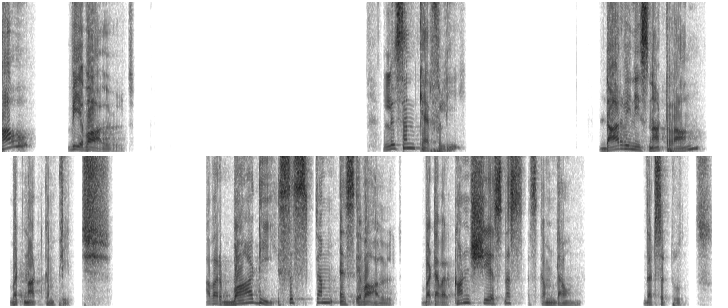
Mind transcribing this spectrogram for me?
how we evolved. Listen carefully. Darwin is not wrong, but not complete. Our body system has evolved, but our consciousness has come down. That's the truth.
